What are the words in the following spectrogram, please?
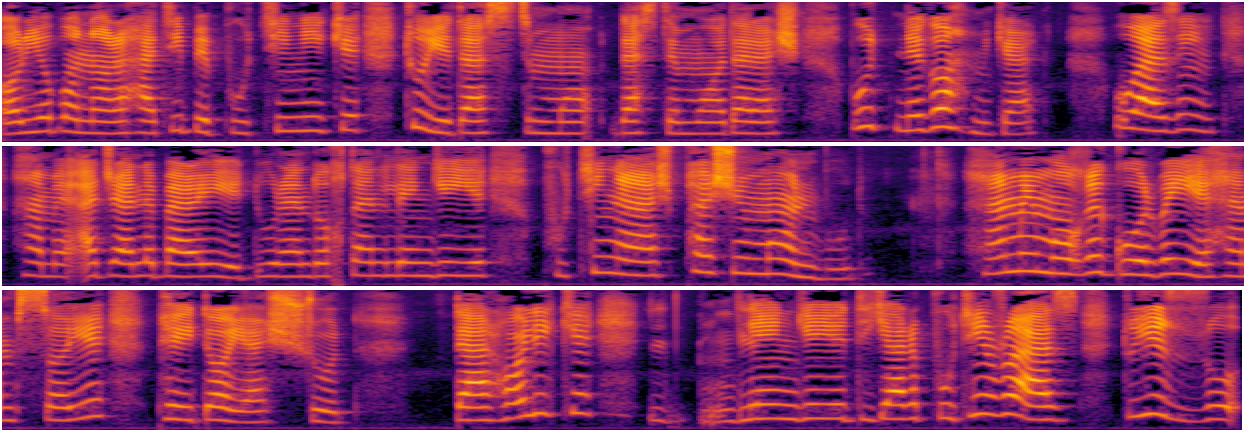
آریا با ناراحتی به پوتینی که توی دست, ما دست مادرش بود نگاه می‌کرد او از این همه عجله برای دور انداختن لنگه پوتینش پشیمان بود همین موقع گربه همسایه پیدایش شد در حالی که لنگه دیگر پوتین را از توی زو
